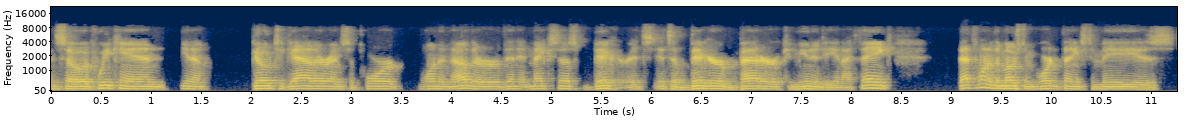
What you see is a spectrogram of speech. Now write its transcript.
and so if we can, you know, go together and support one another, then it makes us bigger. It's it's a bigger, better community. And I think that's one of the most important things to me is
